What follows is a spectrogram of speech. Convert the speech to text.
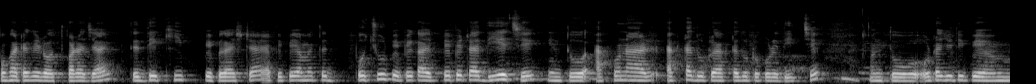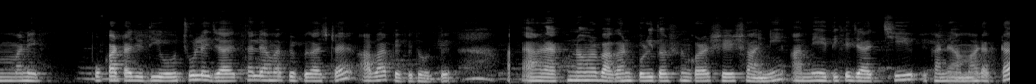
পোকাটাকে রোধ করা যায়। তো দেখি পেঁপে গাছটা পেঁপে আমার তো প্রচুর পেঁপে গাছ পেঁপেটা দিয়েছে, কিন্তু এখন আর একটা দুটো একটা দুটো করে দিচ্ছে। তো ওটা যদি মানে পোকাটা যদি ও চলে যায়, তাহলে আমার পেঁপে গাছটায় আবার পেঁপে ধরবে। আর এখন আমার বাগান পরিদর্শন করা শেষ হয়নি। আমি এদিকে যাচ্ছি, এখানে আমার একটা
